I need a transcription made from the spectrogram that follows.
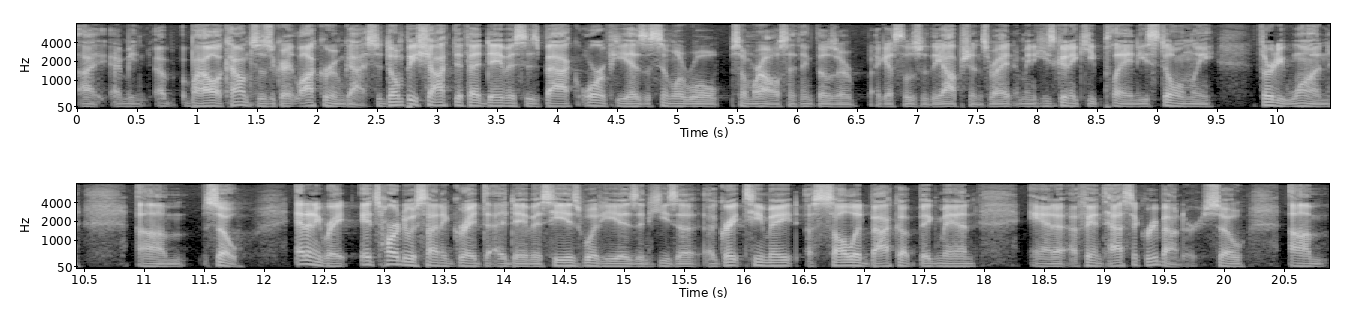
I, I mean, uh, by all accounts, is a great locker room guy. So don't be shocked if Ed Davis is back or if he has a similar role somewhere else. I think those are, I guess, those are the options, right? I mean, he's going to keep playing. He's still only 31. Um, so at any rate, it's hard to assign a grade to Ed Davis. He is what he is, and he's a, a great teammate, a solid backup big man, and a, a fantastic rebounder. So, um,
